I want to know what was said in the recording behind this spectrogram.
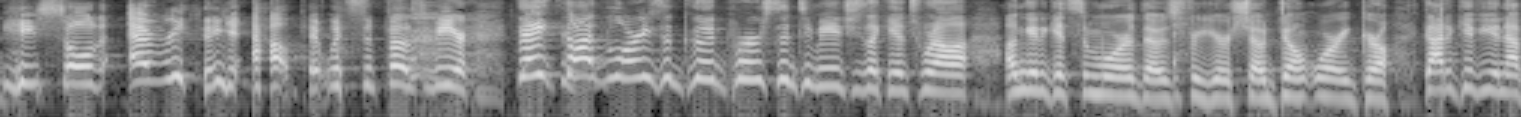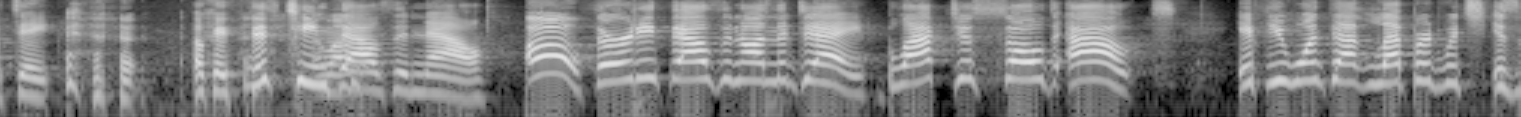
he sold everything out that was supposed to be here. Thank God Lori's a good person to me. And she's like, Antonella, I'm going to get some more of those for your show. Don't worry, girl. Got to give you an update. Okay, 15,000 now. oh, 30,000 on the day. Black just sold out. If you want that leopard, which is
